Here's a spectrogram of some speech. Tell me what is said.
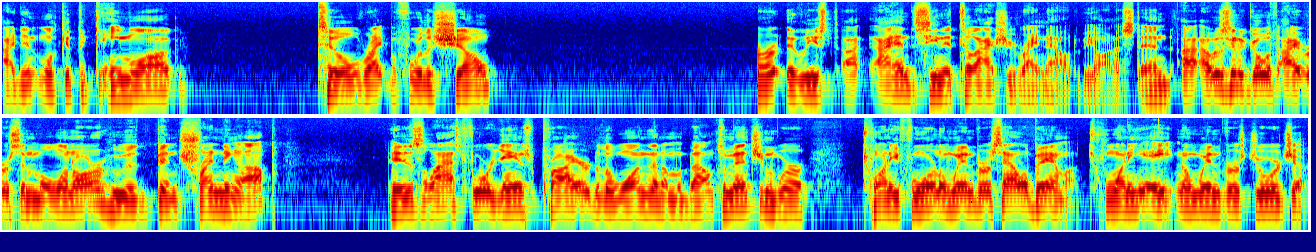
I didn't look at the game log till right before the show. Or at least I, I hadn't seen it till actually right now, to be honest. And I, I was going to go with Iverson Molinar, who had been trending up. His last four games prior to the one that I'm about to mention were 24 in a win versus Alabama, 28 in a win versus Georgia.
